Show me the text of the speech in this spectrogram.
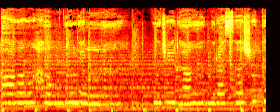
Alhamdulillah puji dan rasa syukur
